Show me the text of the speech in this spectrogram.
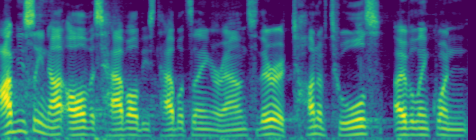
obviously not all of us have all these tablets laying around, so there are a ton of tools. I have a link, one,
